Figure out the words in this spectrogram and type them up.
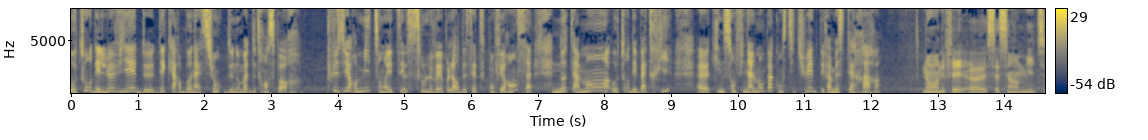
autour des leviers de décarbonation de nos modes de transport. Plusieurs mythes ont été soulevés lors de cette conférence, notamment autour des batteries euh, qui ne sont finalement pas constituées des fameuses terres rares. Non, en effet, euh, ça c'est un mythe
